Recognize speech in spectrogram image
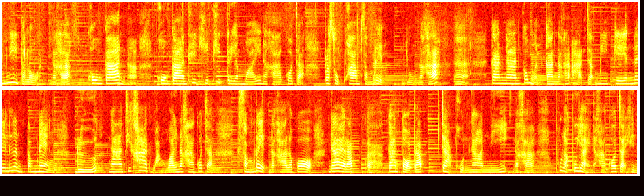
ำนี่ตลอดนะคะ โครงการอะโครงการที่คิดที่เตรียมไว้นะคะ ก็จะประสบความสำเร็จอยู่นะคะอ่า การงานก็เหมือนกันนะคะ อาจจะมีเกณฑ์ได้เลื่อนตำแหน่ง หรืองานที่คาดหวังไว้นะคะ ก็จะสำเร็จนะคะ แล้วก็ได้รับการตอบรับจากผลงานนี้นะคะ ผู้หลักผู้ใหญ่นะคะก็จะเห็น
